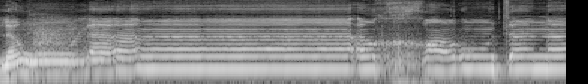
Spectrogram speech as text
لولا أخرتنا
